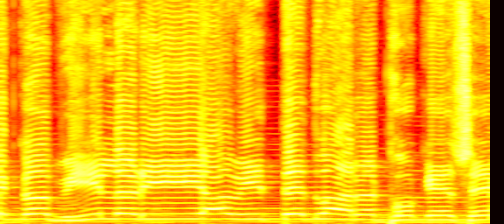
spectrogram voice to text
એક ભીલડી આવી તે દ્વાર ઠોકે છે.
